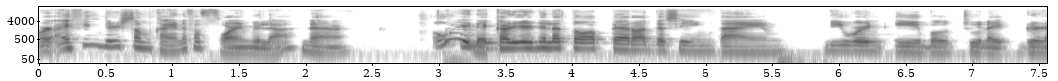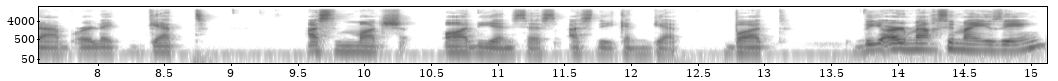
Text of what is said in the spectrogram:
or I think there's some kind of a formula na oh, weird eh, Mhm. career nila to pero at the same time they weren't able to like grab or like get as much audiences as they can get but they are maximizing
